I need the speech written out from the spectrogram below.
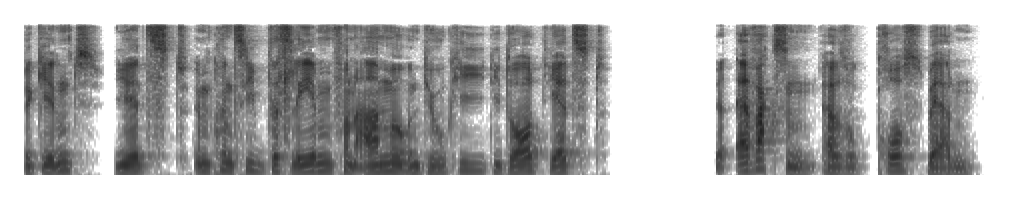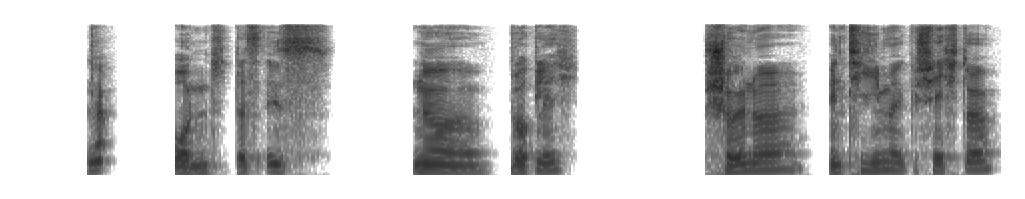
beginnt jetzt im Prinzip das Leben von Ame und Yuki, die dort jetzt erwachsen, also groß werden. Ja. Und das ist eine wirklich schöne, intime Geschichte,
